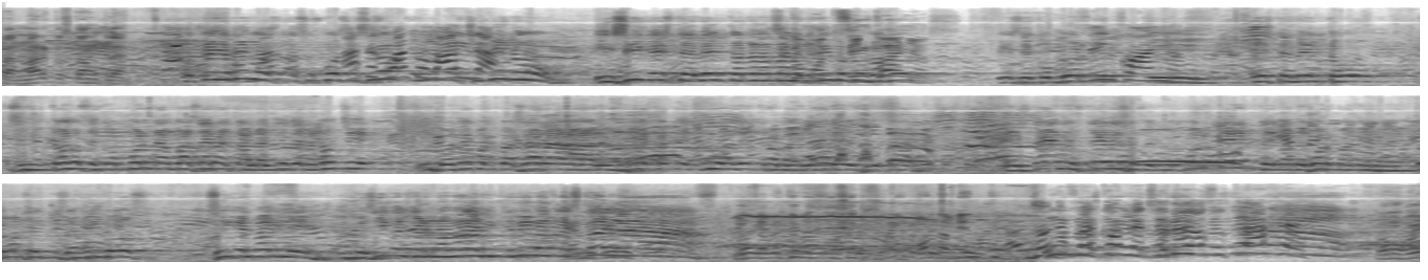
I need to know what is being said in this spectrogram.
San Marcos Concla. Ok, amigos, a su posición. cuánto que viene baila? Y sigue este evento, nada más Hace como cinco favor, años. Que se comporte. Cinco años. Este evento, si todos se comportan, va a ser hasta las 10 de la noche y podemos pasar al Night Club adentro a bailar y disfrutar. Están ustedes que se comporten de la mejor manera. Entonces, mis amigos, sigue el baile y que siga el carnaval y que viva la escala. ¿Dónde fue confeccionado su traje? ¿Cómo fue?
